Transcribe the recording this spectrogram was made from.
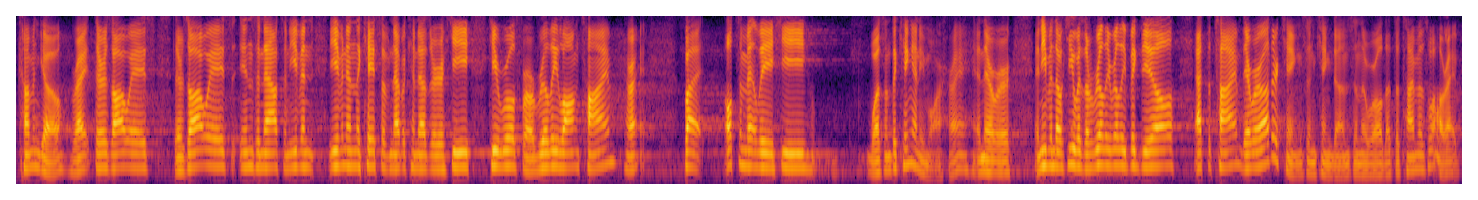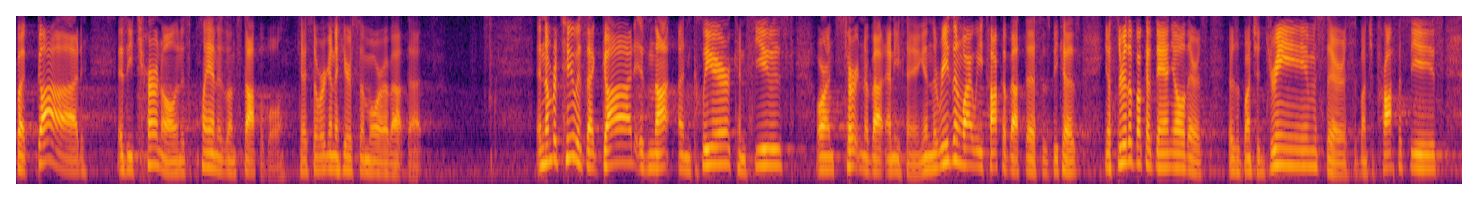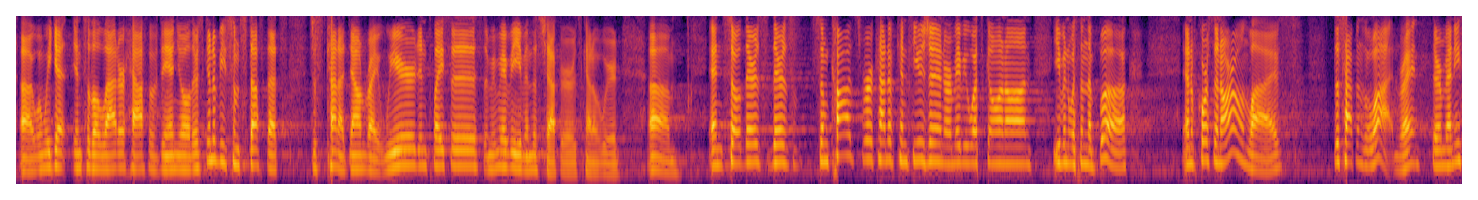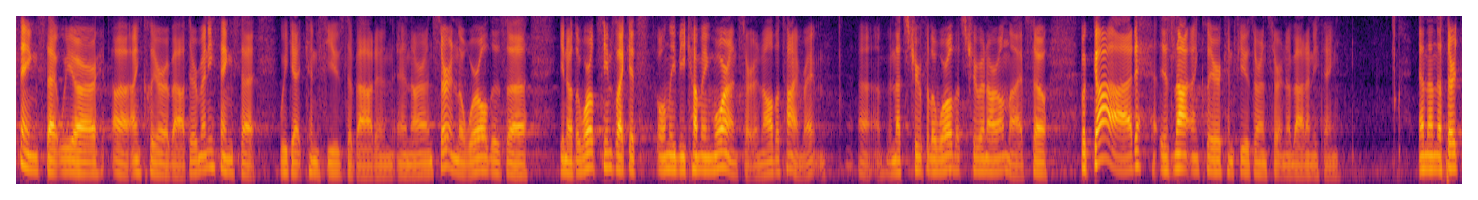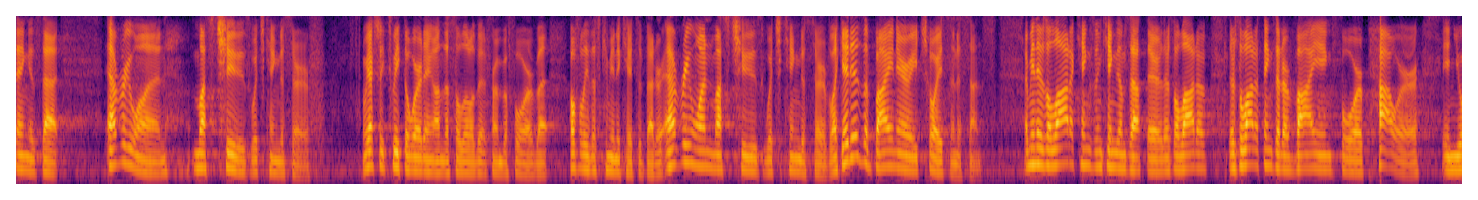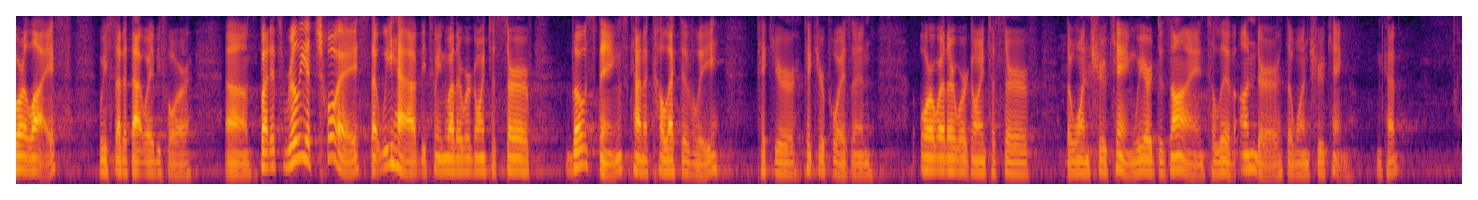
come and go, right? There's always, there's always ins and outs, and even, even in the case of Nebuchadnezzar, he, he ruled for a really long time, right? But ultimately, he wasn't the king anymore, right? And there were, and even though he was a really, really big deal at the time, there were other kings and kingdoms in the world at the time as well, right? But God is eternal and his plan is unstoppable. Okay, so we're going to hear some more about that. And number two is that God is not unclear, confused, or uncertain about anything. And the reason why we talk about this is because you know, through the book of Daniel, there's, there's a bunch of dreams, there's a bunch of prophecies. Uh, when we get into the latter half of Daniel, there's going to be some stuff that's just kind of downright weird in places. I mean, maybe even this chapter is kind of weird. Um, and so there's, there's some cause for kind of confusion or maybe what's going on even within the book. And of course, in our own lives, this happens a lot, right? There are many things that we are uh, unclear about. There are many things that we get confused about and, and are uncertain. The world is, uh, you know, the world seems like it's only becoming more uncertain all the time, right? Um, and that's true for the world, that's true in our own lives. So, but God is not unclear, confused, or uncertain about anything. And then the third thing is that everyone must choose which king to serve. We actually tweaked the wording on this a little bit from before, but hopefully this communicates it better. Everyone must choose which king to serve. Like it is a binary choice in a sense. I mean, there's a lot of kings and kingdoms out there. There's a lot of, there's a lot of things that are vying for power in your life. We've said it that way before. Um, but it's really a choice that we have between whether we're going to serve those things kind of collectively, pick your, pick your poison, or whether we're going to serve the one true king. We are designed to live under the one true king. Okay?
